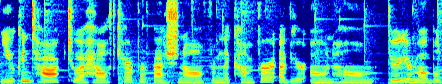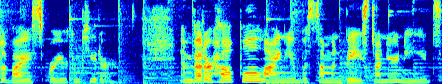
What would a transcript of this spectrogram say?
You can talk to a healthcare professional from the comfort of your own home through your mobile device or your computer. And BetterHelp will align you with someone based on your needs.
